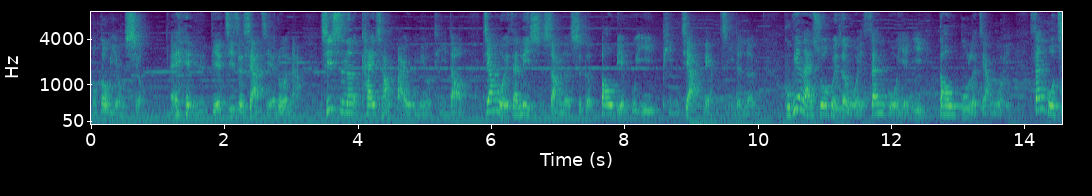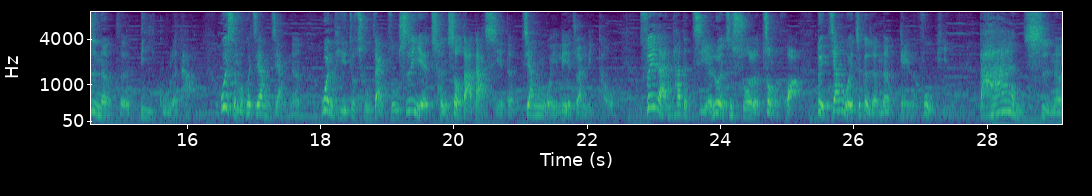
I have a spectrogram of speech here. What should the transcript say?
不够优秀。哎，别急着下结论啊。其实呢，开场白我们有提到，姜维在历史上呢是个褒贬不一、评价两极的人。普遍来说，会认为《三国演义》高估了姜维，《三国志》呢则低估了他。为什么会这样讲呢？问题就出在祖师爷陈寿大大写的《姜维列传》里头。虽然他的结论是说了重话，对姜维这个人呢给了负评，但是呢，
